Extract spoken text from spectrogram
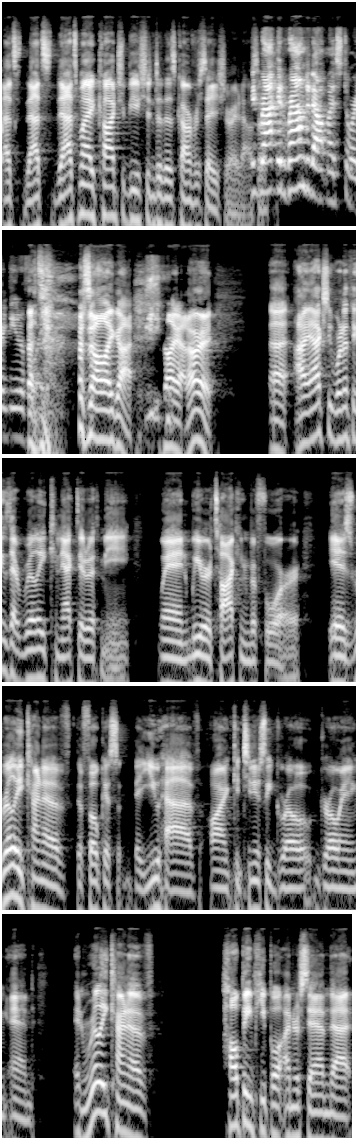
that's that's that's my contribution to this conversation right now. It, so. ra- it rounded out my story beautifully. That's, that's all I got. That's all I got. All right. Uh, I actually one of the things that really connected with me when we were talking before is really kind of the focus that you have on continuously grow growing and and really kind of helping people understand that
